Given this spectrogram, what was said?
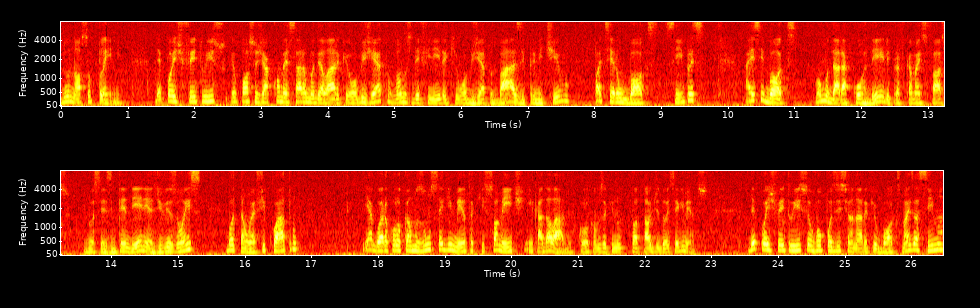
do nosso plane. Depois de feito isso, eu posso já começar a modelar aqui o objeto. Vamos definir aqui um objeto base primitivo. Pode ser um box simples. A esse box, vou mudar a cor dele para ficar mais fácil de vocês entenderem as divisões. Botão F4. E agora colocamos um segmento aqui somente em cada lado. Colocamos aqui no total de dois segmentos. Depois de feito isso, eu vou posicionar aqui o box mais acima.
